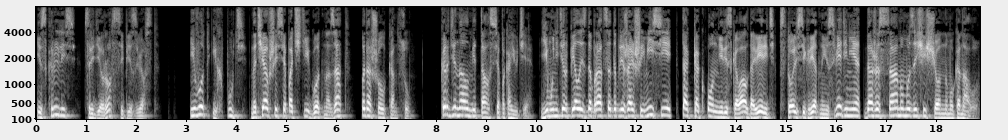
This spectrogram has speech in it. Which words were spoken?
и скрылись среди россыпи звезд. И вот их путь, начавшийся почти год назад, подошел к концу. Кардинал метался по каюте. Ему не терпелось добраться до ближайшей миссии, так как он не рисковал доверить столь секретные сведения даже самому защищенному каналу.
